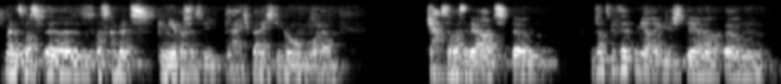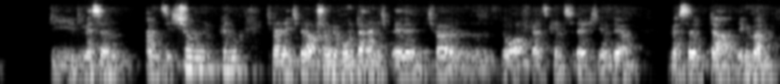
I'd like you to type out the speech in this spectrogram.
Ich meine, sowas, äh, sowas komplett generisches wie Gleichberechtigung oder ja, sowas in der Art. Ähm, sonst gefällt mir eigentlich der, ähm, die, die Messe an sich schon genug. Ich meine, ich bin auch schon gewohnt daran. Ich, äh, ich war so oft als Kind äh, hier in der Messe, da irgendwann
